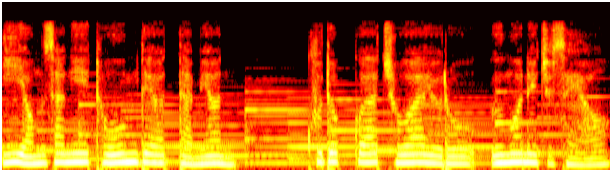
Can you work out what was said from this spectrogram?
이 영상이 도움되었다면 구독과 좋아요로 응원해 주세요.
